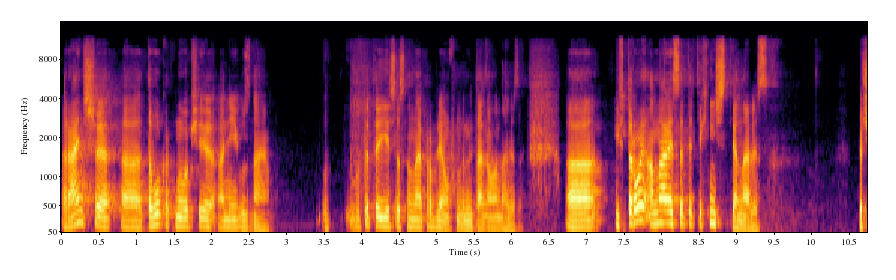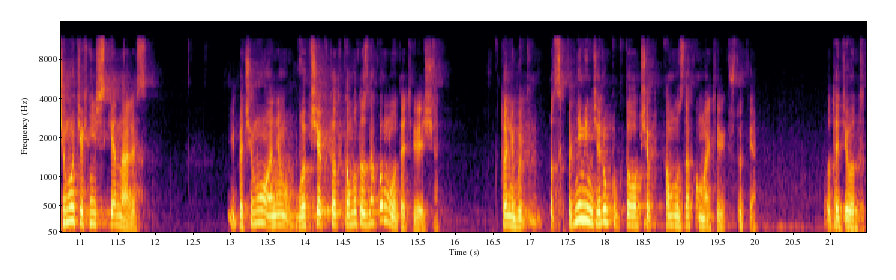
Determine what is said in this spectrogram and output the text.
раньше э, того, как мы вообще о ней узнаем. Вот, вот это и есть основная проблема фундаментального анализа. Э, и второй анализ – это технический анализ. Почему технический анализ? И почему о нем вообще кто-то кому-то знакомы вот эти вещи? Кто-нибудь поднимите руку, кто вообще кому знакомы эти штуки? Вот эти вот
